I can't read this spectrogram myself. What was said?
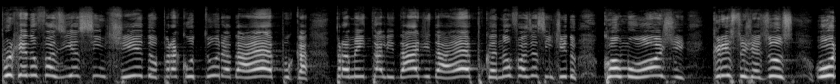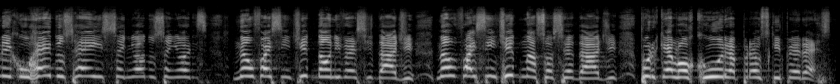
Porque não fazia sentido para a cultura da época, para a mentalidade da época, não fazia sentido. Como hoje, Cristo Jesus, único Rei dos Reis, Senhor dos Senhores, não faz sentido na universidade, não faz sentido na sociedade, porque é loucura para os que perecem.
